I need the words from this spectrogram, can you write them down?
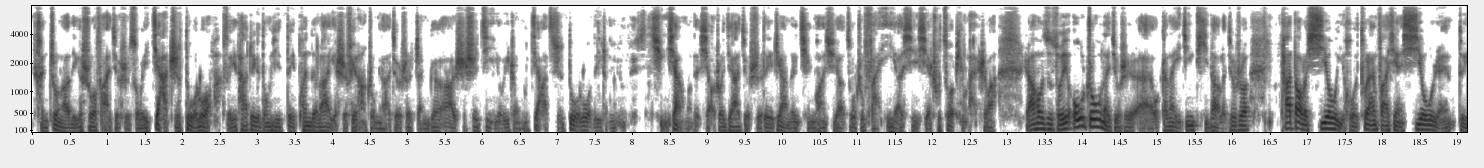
很重要的一个说法，就是所谓价值堕落嘛，所以他这个东西对昆德拉也是非常重要，就是说整个二十世纪有一种价值堕落的一种倾向嘛的小说家就是对这样的情况需要做出反应，要写写出作品来，是吧？然后就所谓欧洲呢，就是呃，我刚才已经提到了，就是说他到了西欧以后，突然发现西欧人对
